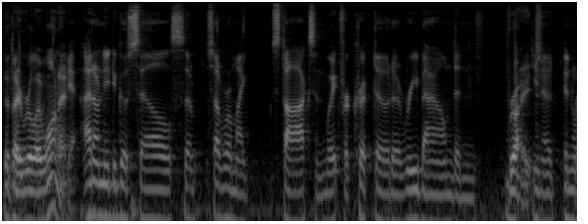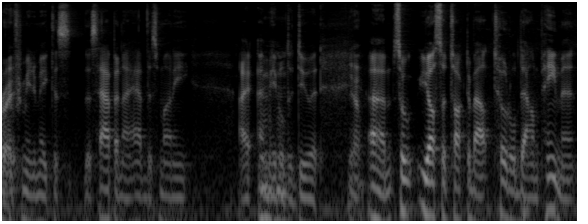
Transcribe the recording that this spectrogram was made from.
that they really want it. Yeah, I don't need to go sell se- several of my stocks and wait for crypto to rebound and Right. you know in order Right. for me to make this this happen, I have this money. I, I'm able Mhm. to do it. Yeah. Um, so you also talked about total down payment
